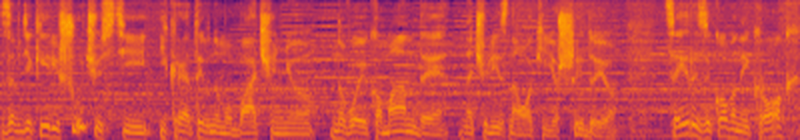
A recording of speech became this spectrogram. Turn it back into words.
Завдяки рішучості і креативному баченню нової команди на чолі з Наокі Йошидою, цей ризикований крок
